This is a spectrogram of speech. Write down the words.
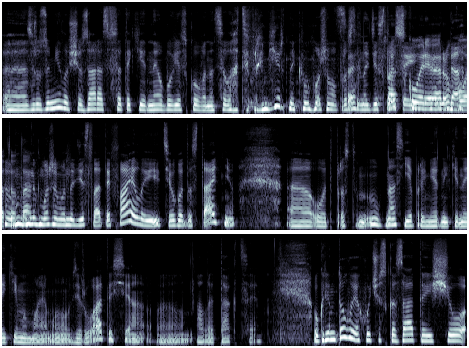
Е, Зрозуміло, що зараз все-таки не обов'язково надсилати примірник. Ми можемо Це просто надіслати прискорює роботу, да, так? Ми можемо надіслати файли, і цього достатньо. Е, От просто ну, в нас є примірники, на які ми маємо взіруватися, е, але так це. Окрім того, я хочу сказати, що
